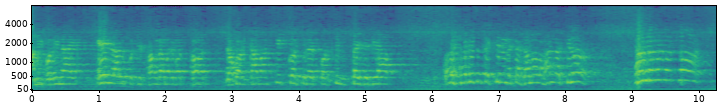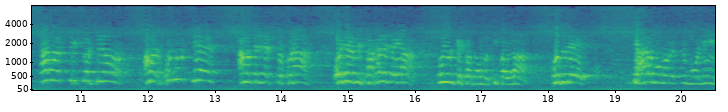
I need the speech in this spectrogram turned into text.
আমি বলি নাই, এই লালকুচি সংগ্রামের বছর যখন কামান ঠিক করছিল ওই দেখছিলেন একটা ভাঙ্গা ছিল। সংগ্রামের বছর আমার হুজুর ছিলেন, আমাদের ওই যে আমি সকালে যাইয়া হুজুরকে কদমুখী করলাম। হুজুরে, চেহারা একটু মলি,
